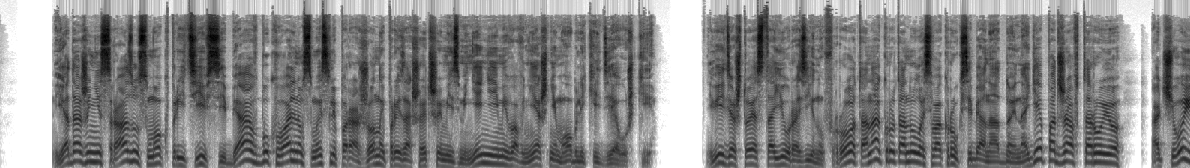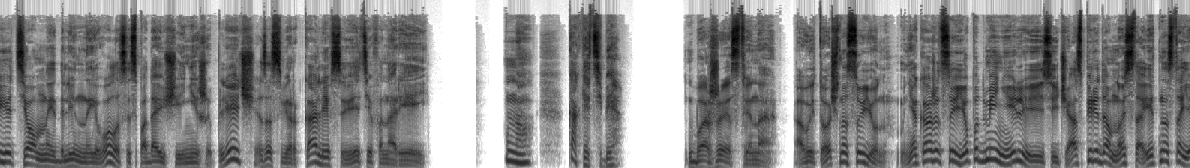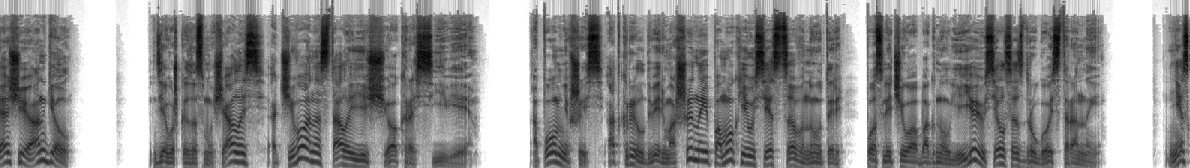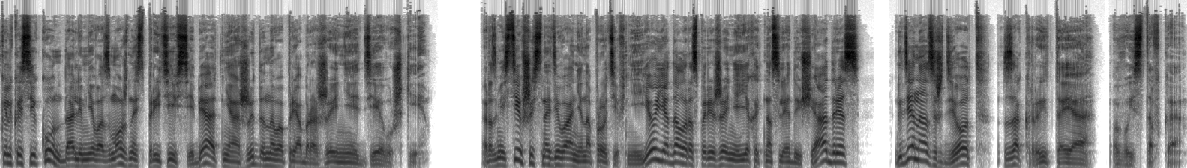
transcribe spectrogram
Я даже не сразу смог прийти в себя, в буквальном смысле пораженный произошедшими изменениями во внешнем облике девушки. Видя, что я стою, разинув рот, она крутанулась вокруг себя на одной ноге, поджав вторую, отчего ее темные длинные волосы, спадающие ниже плеч, засверкали в свете фонарей. «Ну, как я тебе?» «Божественно! «А вы точно Суюн? Мне кажется, ее подменили, и сейчас передо мной стоит настоящий ангел». Девушка засмущалась, отчего она стала еще красивее. Опомнившись, открыл дверь машины и помог ей усесться внутрь, после чего обогнул ее и уселся с другой стороны. Несколько секунд дали мне возможность прийти в себя от неожиданного преображения девушки. Разместившись на диване напротив нее, я дал распоряжение ехать на следующий адрес, где нас ждет закрытая выставка.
